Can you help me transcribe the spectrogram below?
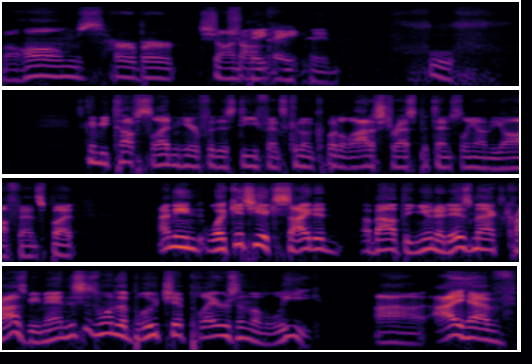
Mahomes, Herbert, Sean, Sean Payton. Payton. Whew. It's going to be tough sledding here for this defense. Could could put a lot of stress potentially on the offense. But I mean, what gets you excited about the unit is Maxx Crosby, man. This is one of the blue chip players in the league. Uh, I have,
